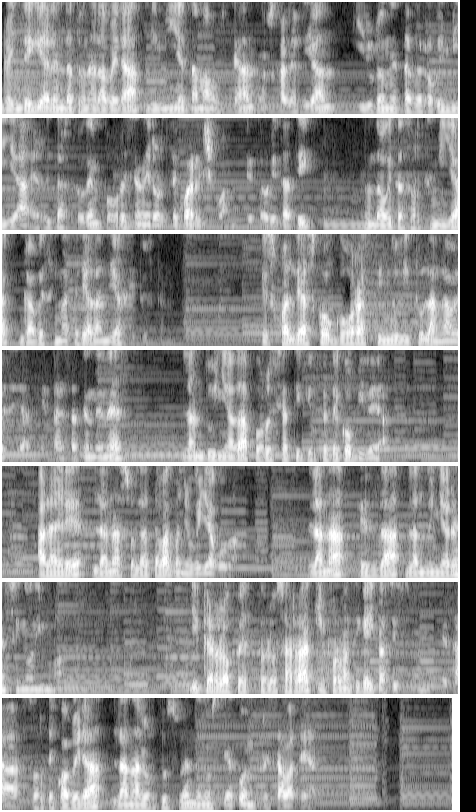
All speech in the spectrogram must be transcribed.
Gaindegiaren datuen arabera, 2008an Euskal Herrian iruron eta berrogin mila herritar zeuden pobrezian erortzeko arriskuan, eta horietatik, hogeita sortzi milak gabezi material handiak zituzten. Eskualde asko gogoraztindu ditu langabeziak, eta esaten denez, lan duina da pobreziatik irteteko bidea. Hala ere, lana soldata bat baino gehiago da. Lana ez da landuinaren sinonimoa. Iker López Tolosarrak informatika ikasi zuen, eta sortekoa bera lana lortu zuen Donostiako enpresa batean.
